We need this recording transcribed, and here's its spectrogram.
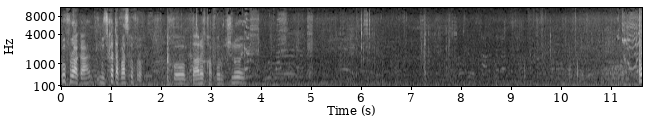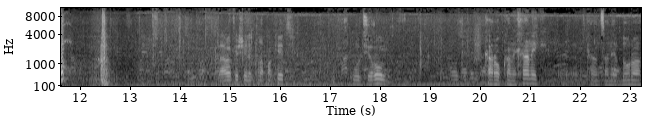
куфро ака музиката пас куфро хуб дарои қафо ручной дарои пеш электропакет мултирол коробка механик э, кондиционер дора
